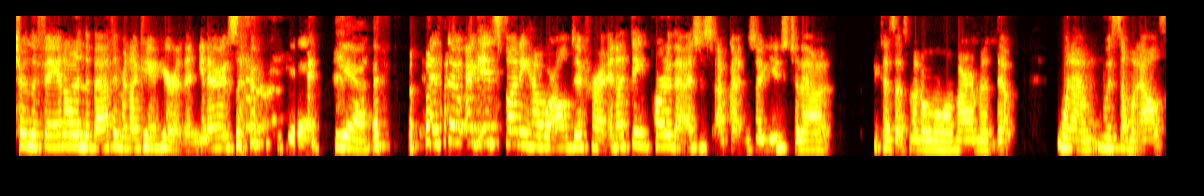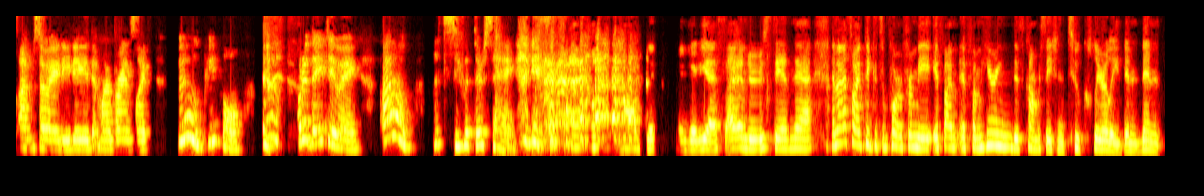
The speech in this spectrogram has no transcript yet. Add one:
turn the fan on in the bathroom, and I can't hear it. Then, you know, so yeah, yeah. and so I, it's funny how we're all different, and I think part of that is just I've gotten so used to that because that's my normal environment that when I'm with someone else, I'm so ADD that my brain's like, "Ooh, people, what are they doing? Oh, let's see what they're saying." yes, I understand that, and that's why I think it's important for me. If I'm if I'm hearing this conversation too clearly, then then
